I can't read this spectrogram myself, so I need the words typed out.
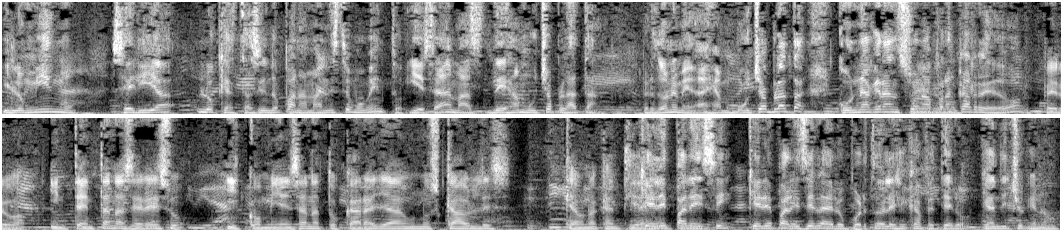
Y lo mismo sería lo que está haciendo Panamá en este momento. Y ese además deja mucha plata. Perdóneme, deja mucha plata con una gran zona franca alrededor. Pero intentan hacer eso y comienzan a tocar allá unos cables que a una cantidad ¿Qué de le gente- parece? ¿Qué le parece el aeropuerto del eje cafetero? Que han dicho que no.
